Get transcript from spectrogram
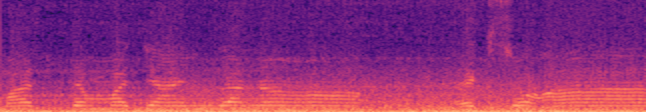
મસ્ત મજા આંગન એકસો આઠ.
